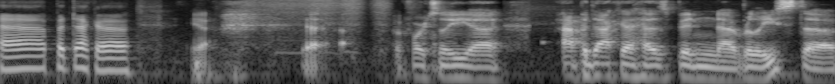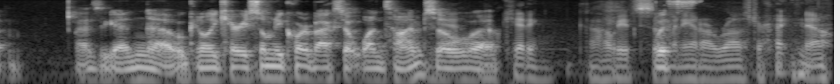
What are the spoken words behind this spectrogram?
Apodaca. Yeah. Yeah. Unfortunately, uh, Apodaca has been uh, released. Uh, as again, uh, we can only carry so many quarterbacks at one time. So, yeah, no kidding. God, we have so with, many on our roster right now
